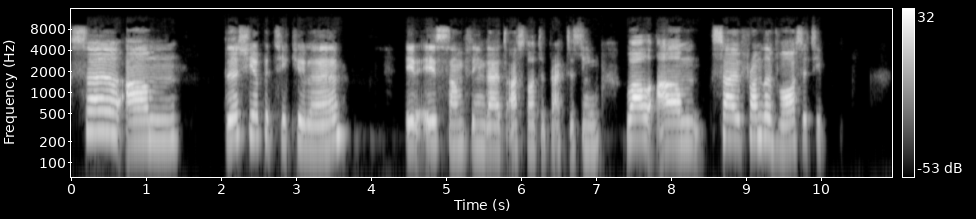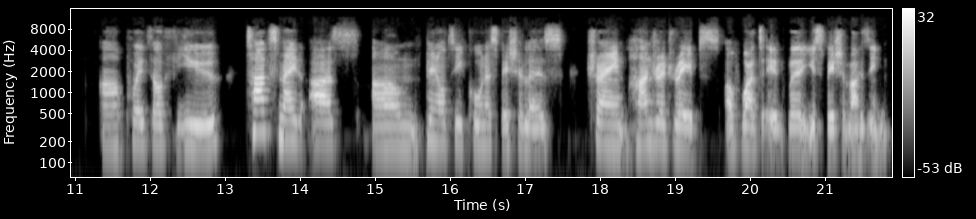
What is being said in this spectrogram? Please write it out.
So, um, this year particular, it is something that I started practicing well, um, so from the varsity uh, point of view, Tuks made us um, penalty corner specialists train 100 reps of whatever you specialize in.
